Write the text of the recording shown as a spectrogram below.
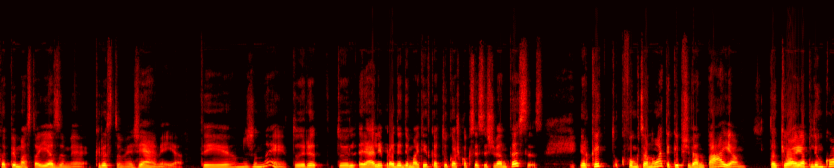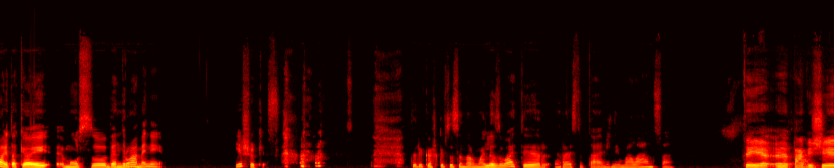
tapimas to Jėzumi, Kristumi žemėje. Tai, nu, žinai, turi tu realiai pradedi matyti, kad tu kažkoks esi šventasis. Ir kaip funkcionuoti kaip šventajam tokioj aplinkoje, tokioj mūsų bendruomeniai. Iššūkis. Turi kažkaip susinormalizuoti ir rasti tą, žinai, balansą. Tai e, pavyzdžiui,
